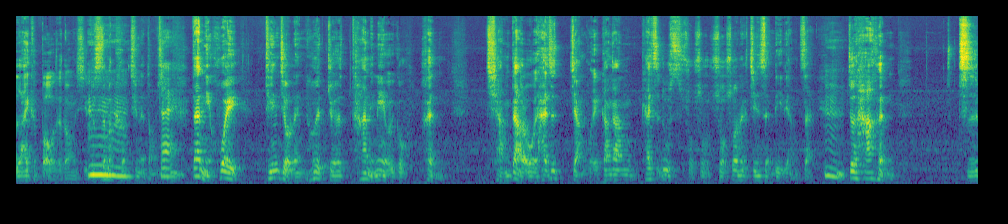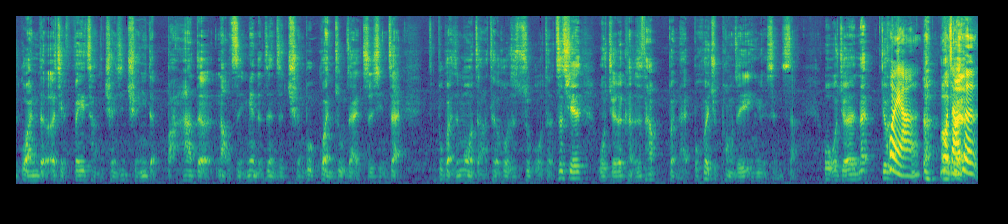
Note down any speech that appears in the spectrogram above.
likable 的东西，不是这么可亲的东西，嗯、但你会。听久了，你会觉得它里面有一个很强大的。我还是讲回刚刚开始录所说所说的那个精神力量在，嗯，就是他很直观的，而且非常全心全意的把他的脑子里面的认知全部灌注在执行在，不管是莫扎特或者是舒伯特这些，我觉得可能是他本来不会去碰这些音乐身上。我我觉得那就会啊，莫扎特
